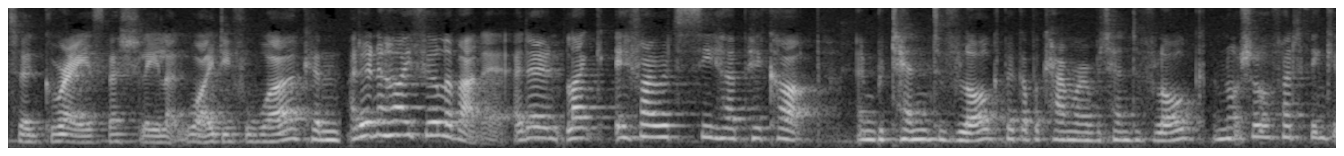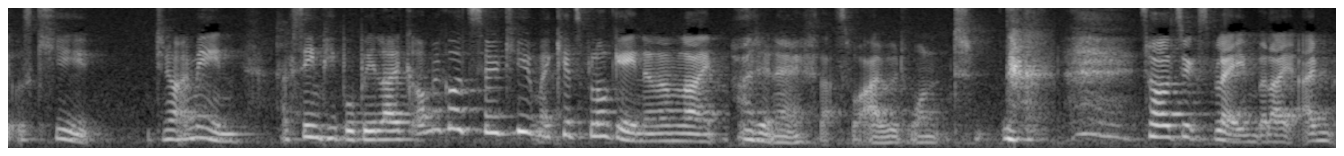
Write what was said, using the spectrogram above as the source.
to Gray especially like what I do for work and I don't know how I feel about it. I don't, like if I were to see her pick up and pretend to vlog, pick up a camera and pretend to vlog, I'm not sure if I'd think it was cute. Do you know what I mean? I've seen people be like, oh my god, so cute, my kid's vlogging. And I'm like, I don't know if that's what I would want. it's hard to explain, but I, I'm,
